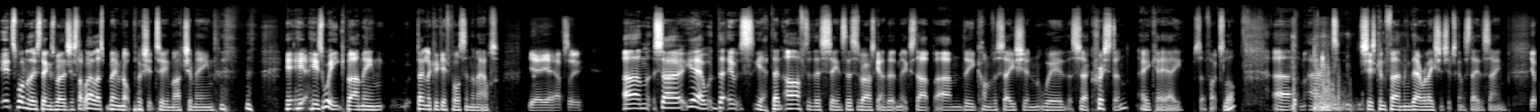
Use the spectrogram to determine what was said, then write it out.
it's one of those things where it's just like, well, let's maybe not push it too much. I mean, Yeah. he's weak, but I mean, don't look a gift horse in the mouth. Yeah, yeah, absolutely. Um, so yeah, it was yeah. Then after this scene, so this is where I was getting a bit mixed up. Um, the conversation with Sir Criston, aka Sir Foxlot, um, and she's confirming their relationship's going to stay the same. Yep.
